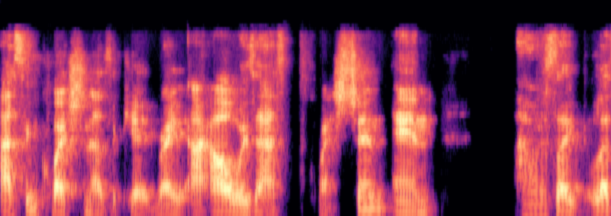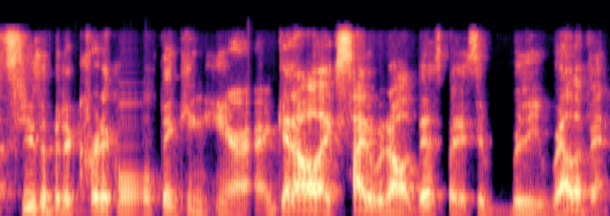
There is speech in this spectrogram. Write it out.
asking question as a kid, right? I always ask question. And I was like, let's use a bit of critical thinking here. I get all excited with all this, but is it really relevant?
